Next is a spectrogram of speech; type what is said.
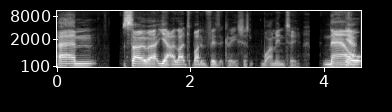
Um, so uh, yeah, I like to buy them physically. It's just what I'm into. Now Yeah.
